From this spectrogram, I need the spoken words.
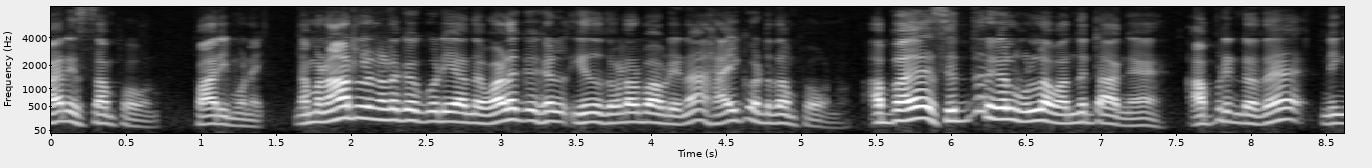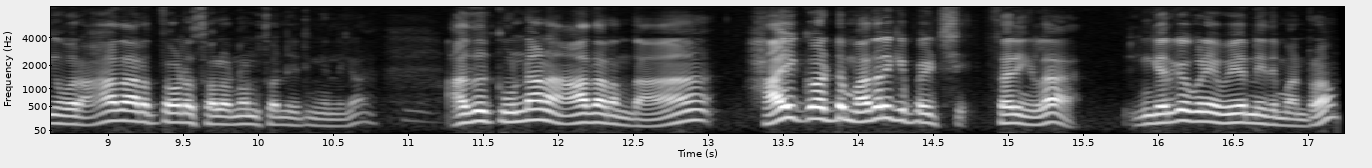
பாரிஸ் தான் போகணும். பாரிமுனை. நம்ம நாட்டில் நடக்கக்கூடிய அந்த வழக்குகள் இது தொடர்பாக அப்படின்னா ஹைகோர்ட்டு தான் போகணும். அப்போ சித்தர்கள் உள்ளே வந்துட்டாங்க அப்படின்றத நீங்கள் ஒரு ஆதாரத்தோடு சொல்லணும்னு சொல்லிட்டீங்க இல்லைங்களா அதுக்கு உண்டான ஆதாரம் தான் ஹைகோர்ட்டு மதுரைக்கு போயிடுச்சு. சரிங்களா? இங்கே இருக்கக்கூடிய உயர்நீதிமன்றம்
